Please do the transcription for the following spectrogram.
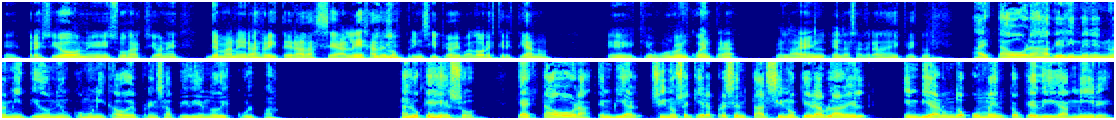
expresiones, sus acciones, de manera reiterada se aleja de los principios y valores cristianos eh, que uno encuentra ¿verdad? En, en las Sagradas Escrituras. A esta hora Javier Jiménez no ha emitido ni un comunicado de prensa pidiendo disculpas. ¿Sabes lo que es eso? Que a esta hora enviar, si no se quiere presentar, si no quiere hablar él, enviar un documento que diga, mire,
